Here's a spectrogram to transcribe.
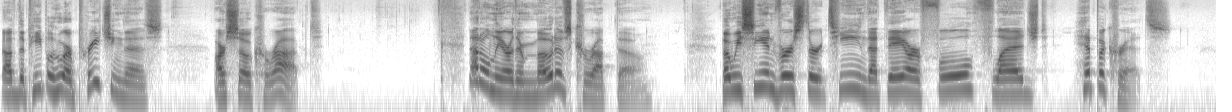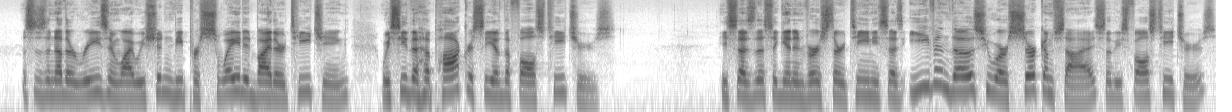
of the people who are preaching this are so corrupt. Not only are their motives corrupt, though, but we see in verse 13 that they are full fledged hypocrites. This is another reason why we shouldn't be persuaded by their teaching. We see the hypocrisy of the false teachers. He says this again in verse 13. He says, Even those who are circumcised, so these false teachers,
